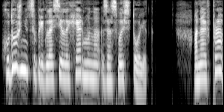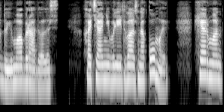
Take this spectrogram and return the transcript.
Художница пригласила Хермана за свой столик. Она и вправду ему обрадовалась. Хотя они были едва знакомы, Херман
